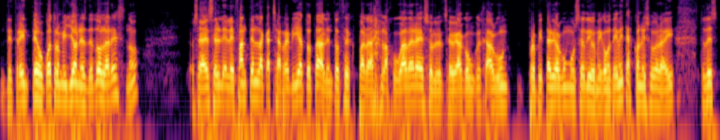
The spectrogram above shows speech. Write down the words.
de 30 o 4 millones de dólares, ¿no? O sea, es el elefante en la cacharrería total. Entonces, para la jugada era eso. Se ve algún, algún propietario de algún museo, digo, como te metas con eso por ahí. Entonces,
